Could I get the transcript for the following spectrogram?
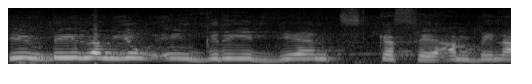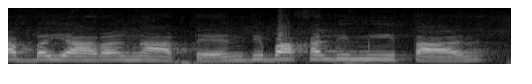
hindi lang yung ingredients kasi ang binabayaran natin. Di ba kalimitan,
